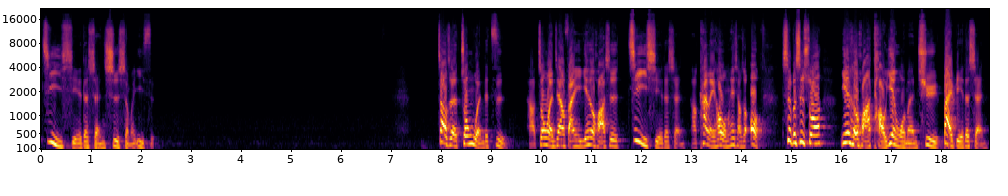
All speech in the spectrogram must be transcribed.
忌邪的神是什么意思？照着中文的字，好，中文这样翻译：耶和华是忌邪的神。好，看了以后，我们可以想说：哦，是不是说耶和华讨厌我们去拜别的神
